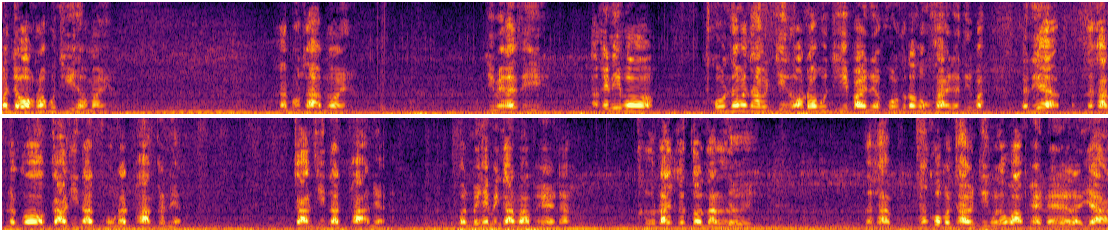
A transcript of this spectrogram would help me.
มันจะออกนอกพื้นที่ทำไมนะผมถามหน่อย จริงไหมครับสี่เอาแค่นี้พอ คนถ้ามันทำจริงๆออกนอกพื้นที่ไปเนี่ยคนก็ต้องสงสัยนะจริงป่ะแต่เนี่ยนะครับ แล้วก็การที่นัดพงนัดพักกันเนี่ย การที่นัดพระเนี่ย มันไม่ใช่เป็นการวางแผนนะคือนัดกันตอนนั้นเลยนะครับ ถ้าคนมันทำจริงมันต้องวางแผนในหลายอย่าง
